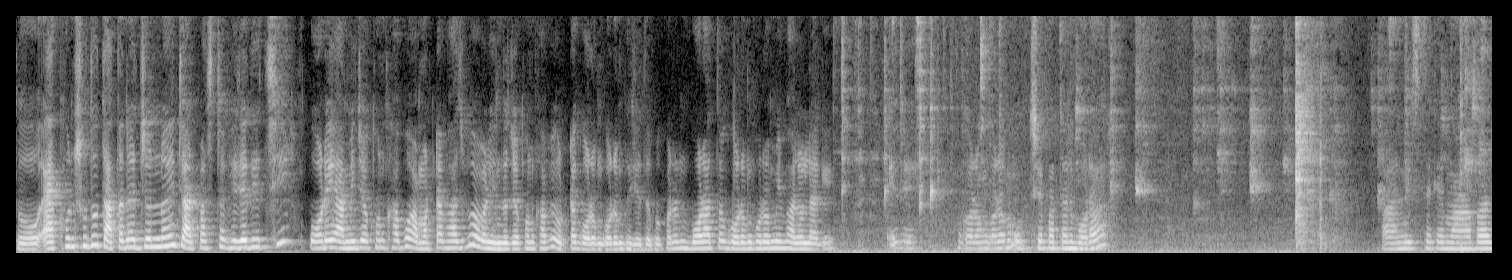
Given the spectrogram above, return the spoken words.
তো এখন শুধু তাতানের জন্যই চার পাঁচটা ভেজে দিচ্ছি। পরে আমি যখন খাব আমারটা ভাজবো আবার ইন্দ্র যখন খাবে ওটা গরম গরম ভেজে দেবো কারণ বড়া তো গরম গরমই ভালো লাগে। এই যে গরম গরম উচ্ছে পাতার বড়া। আর নিচ থেকে মা আবার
